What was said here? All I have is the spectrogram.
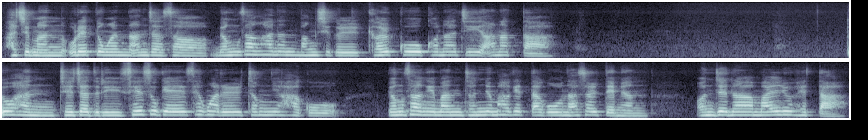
하지만 오랫동안 앉아서 명상하는 방식을 결코 권하지 않았다. 또한 제자들이 세속의 생활을 정리하고 명상에만 전념하겠다고 나설 때면 언제나 만류했다.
